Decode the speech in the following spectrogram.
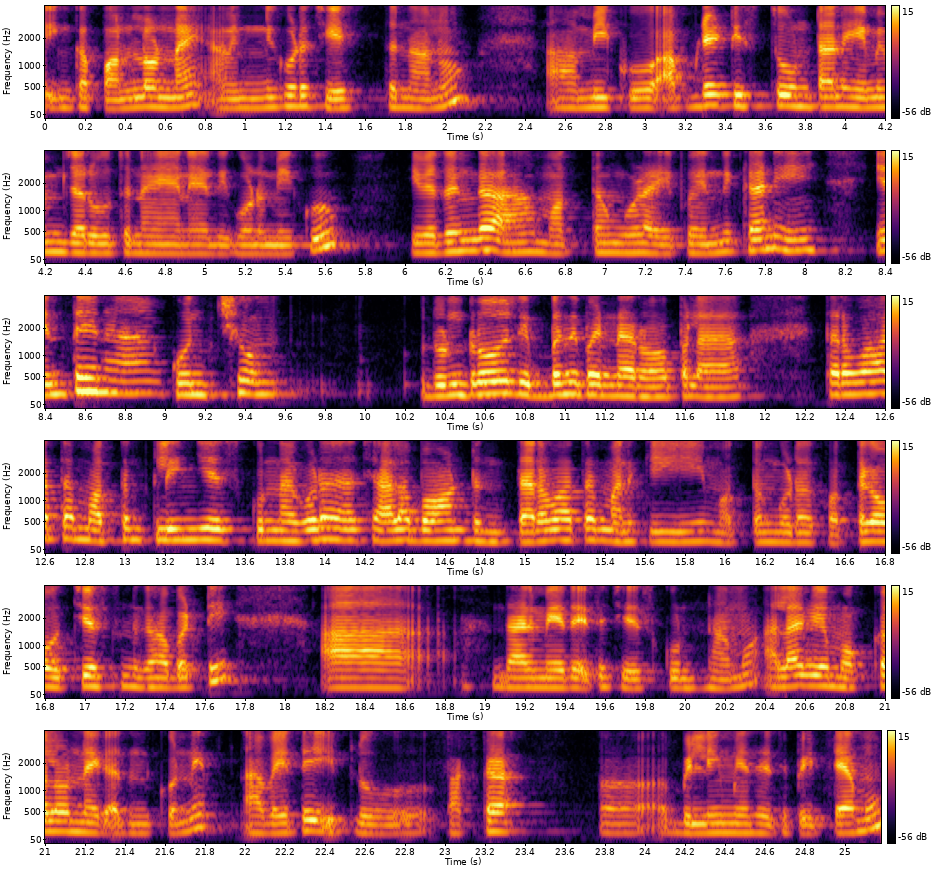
ఇంకా పనులు ఉన్నాయి అవన్నీ కూడా చేస్తున్నాను. మీకు అప్డేట్ ఇస్తూ ఉంటాను ఏమేమి జరుగుతున్నాయి అనేది కూడా మీకు. ఈ విధంగా మొత్తం కూడా అయిపోయింది. కానీ ఎంతైనా కొంచెం రెండు రోజులు ఇబ్బంది పడిన లోపల తర్వాత మొత్తం క్లీన్ చేసుకున్నా కూడా చాలా బాగుంటుంది. తర్వాత మనకి మొత్తం కూడా కొత్తగా వచ్చేస్తుంది కాబట్టి దాని మీద అయితే చేసుకుంటున్నాము. అలాగే మొక్కలు ఉన్నాయి కదండి కొన్ని. అవైతే ఇట్లు పక్క బిల్డింగ్ మీద అయితే పెట్టాము.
